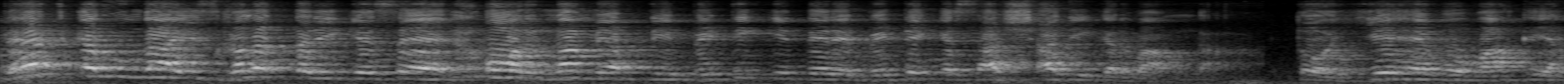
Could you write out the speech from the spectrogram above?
بیت کروں گا اس غلط طریقے سے اور نہ میں اپنی بیٹی کی، تیرے بیٹے کے ساتھ شادی کرواؤں گا۔ تو یہ ہے وہ واقعہ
